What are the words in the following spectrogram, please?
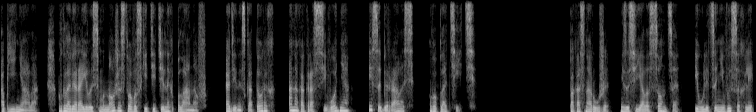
опьяняло. В голове роилось множество восхитительных планов, один из которых она как раз сегодня и собиралась воплотить. Пока снаружи не засияло солнце и улицы не высохли,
